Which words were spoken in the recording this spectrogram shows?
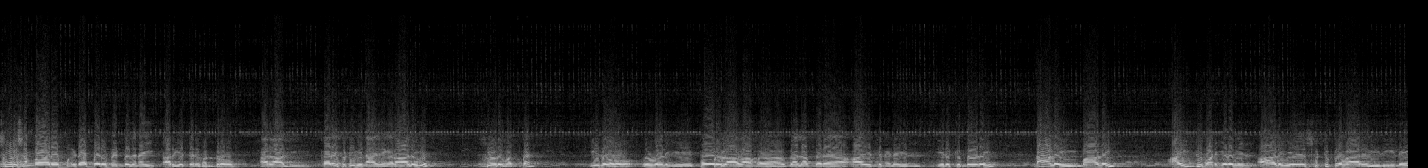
சூரசங்காரம் இடம்பெறும் என்பதனை அறிய தருகின்றோம். அராலி கரைப்பட்டி விநாயகர் ஆலயம் சூரபத்மன். இதோ இவ்வழியே போருளாவாக பலம் பெற ஆயத்த நிலையில் இருக்கும் வேளை நாளை மாலை ஐந்து மணியளவில் ஆலய சுற்றுப்பிரகார வீதியிலே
